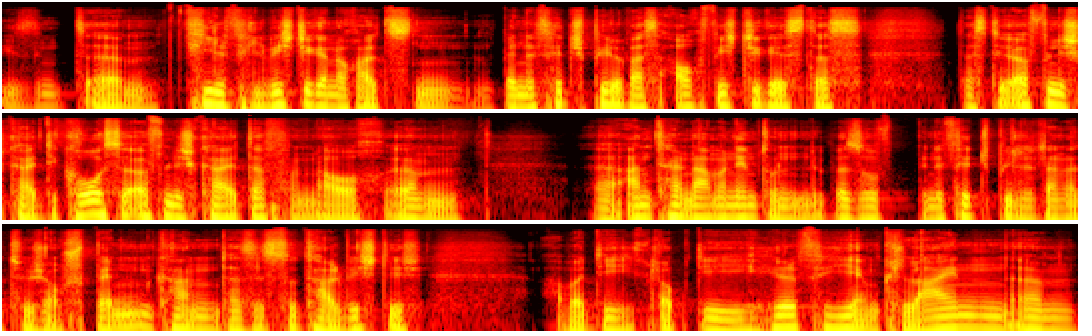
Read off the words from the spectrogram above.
die sind ähm, viel, viel wichtiger noch als ein Benefitspiel. Was auch wichtig ist, dass, dass die Öffentlichkeit, die große Öffentlichkeit davon auch ähm, äh, Anteilnahme nimmt und über so Benefitspiele dann natürlich auch spenden kann. Das ist total wichtig. Aber die, ich glaube, die Hilfe hier im Kleinen, ähm,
